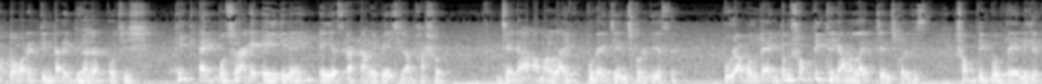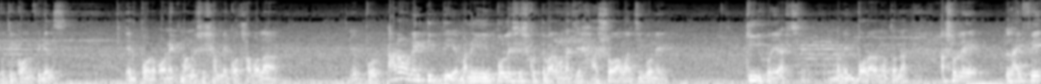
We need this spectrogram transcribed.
অক্টোবরের তিন তারিখ দুই হাজার পঁচিশ। ঠিক এক বছর আগে এই দিনে এই স্কার্টটা আমি পেয়েছিলাম হাসর, যেটা আমার লাইফ পুরাই চেঞ্জ করে দিয়েছে। পুরা বলতে একদম সব দিক থেকে আমার লাইফ চেঞ্জ করে দিয়েছে। সব দিক বলতে নিজের প্রতি কনফিডেন্স এরপর অনেক মানুষের সামনে কথা বলা, এরপর আরও অনেক দিক দিয়ে মানে বলে শেষ করতে পারব না যে, হাসো আমার জীবনে, কি হয়ে আসছে? মানে বলার মতো না। আসলে লাইফে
